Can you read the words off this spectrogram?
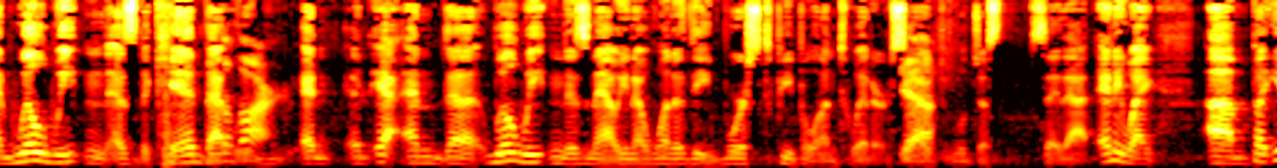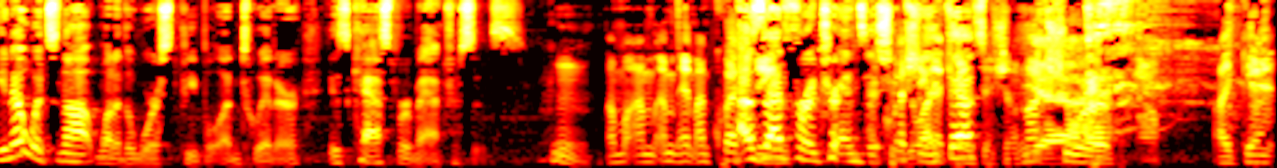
and Wil Wheaton as the kid, that LeVar. and, and yeah, and uh, Wil Wheaton is now you know one of the worst people on Twitter. So Yeah. I will just say that anyway. Um, but you know what's not one of the worst people on Twitter is Casper mattresses. I'm, I'm, I'm, I'm How's questioning. that for a transition? You questioning like that that? transition. I'm not Yeah. sure. I get.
